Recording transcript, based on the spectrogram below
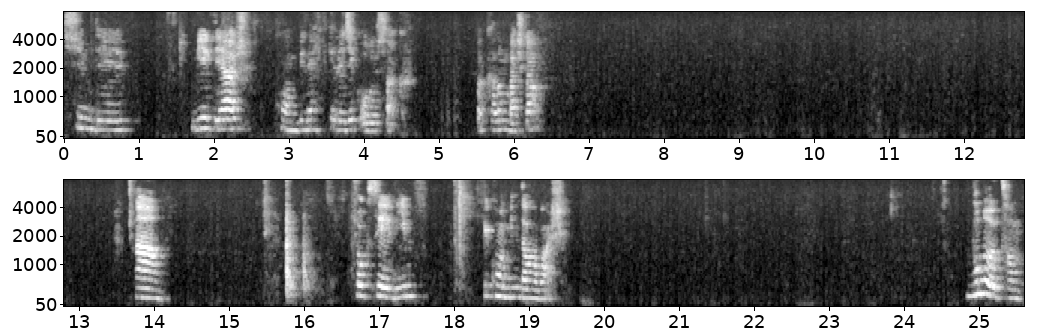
Şimdi bir diğer kombine gelecek olursak. Bakalım başka. Aa, çok sevdiğim bir kombin daha var. Bunu da tam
